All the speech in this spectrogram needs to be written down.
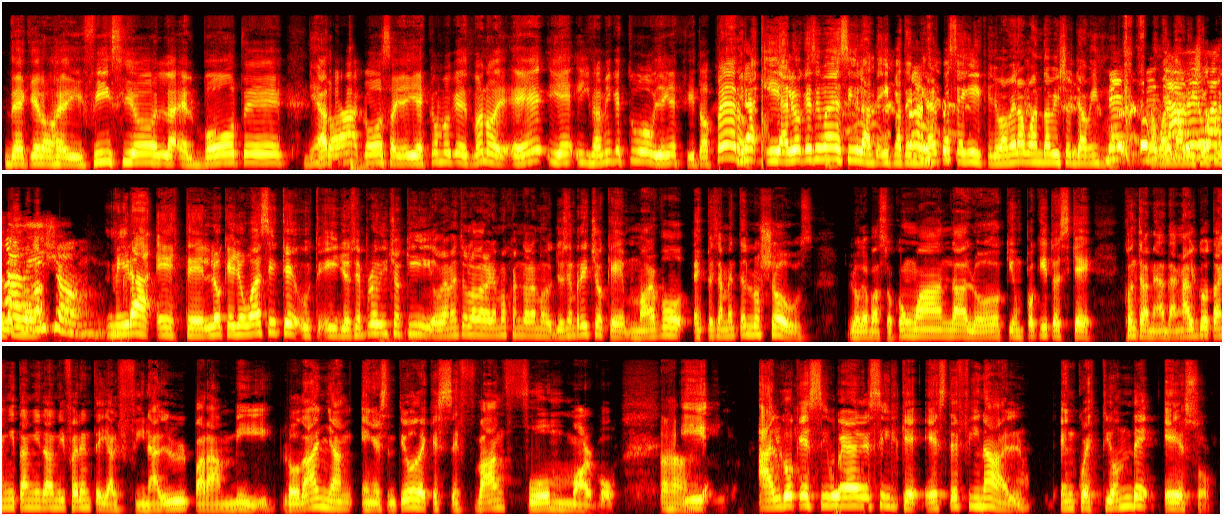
De que los edificios, el bote, toda la cosa. Y, es como que, bueno, eh, y, y, para mí que estuvo bien escrito. Pero. Mira, y algo que se iba a decir, y para terminar de seguir, que yo voy a ver a WandaVision ya mismo. WandaVision Mira, este, lo que yo voy a decir que, y yo siempre he dicho aquí, obviamente lo hablaremos cuando hablemos, yo siempre he dicho que Marvel, especialmente en los shows, lo que pasó con Wanda, Loki, un poquito, es que contra me dan algo tan y tan y tan diferente y al final para mí lo dañan en el sentido de que se van full Marvel. Y algo que sí voy a decir que este final, en cuestión de eso,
